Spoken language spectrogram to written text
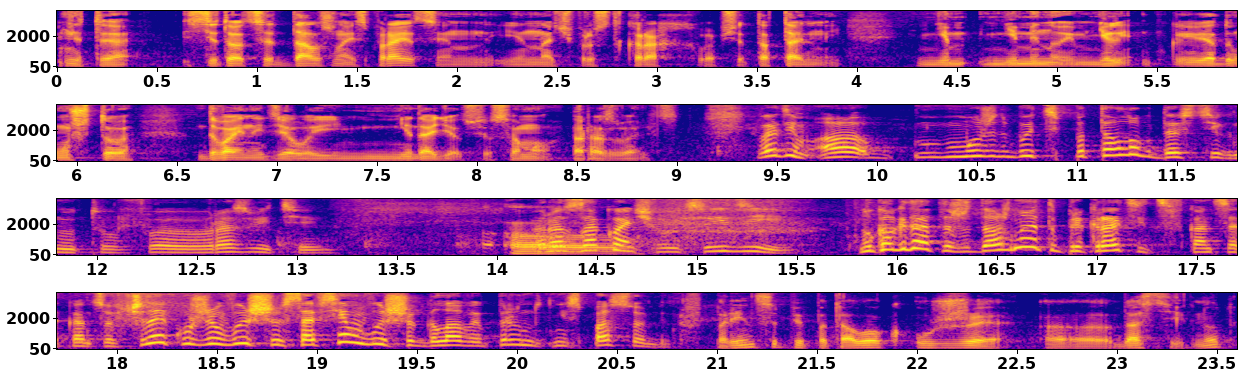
эта ситуация должна исправиться, ин- иначе просто крах вообще тотальный, не- неминуем. Не- я думаю, что до войны дело и не дойдет, все само развалится. Вадим, а может быть потолок достигнут в э, развитии? Раз заканчиваются идеи. Ну когда-то же должно это прекратиться в конце концов. Человек уже выше, совсем выше головы прыгнуть не способен. В принципе, потолок уже э, достигнут,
